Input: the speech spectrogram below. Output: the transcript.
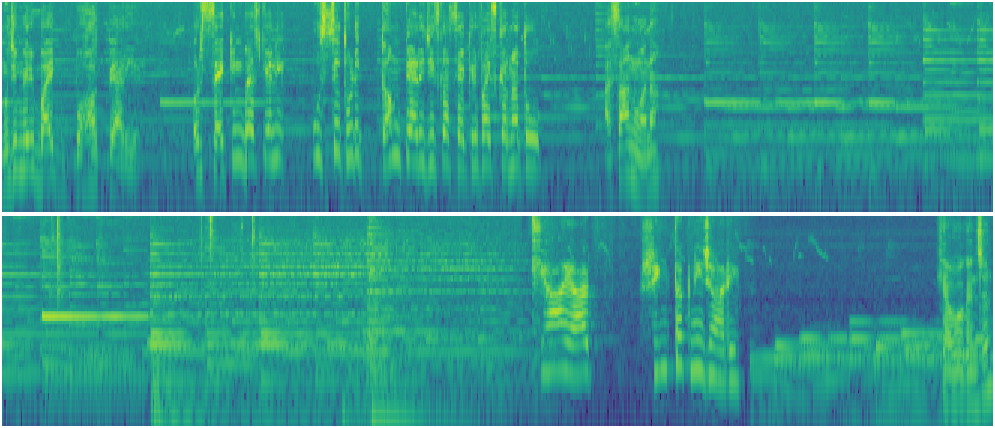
मुझे मेरी बाइक बहुत प्यारी है। और सेकंड बेस्ट यानी उससे थोड़ी कम प्यारी चीज़ का सेक्रीफाइस करना तो आसान हुआ ना? क्या यार रिंग तक नहीं जा रही। क्या हुआ कंचन?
